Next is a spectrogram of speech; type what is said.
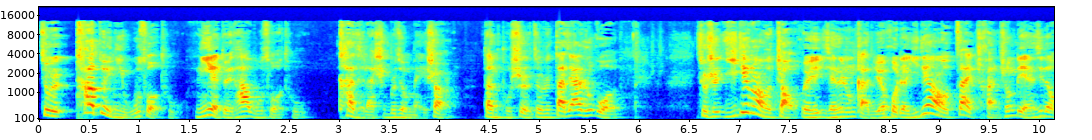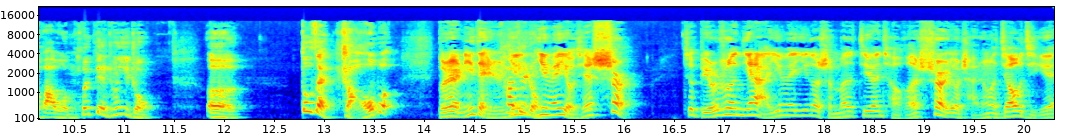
就是他对你无所图，你也对他无所图，看起来是不是就没事儿了？但不是，就是大家如果就是一定要找回以前那种感觉，或者一定要再产生联系的话，我们会变成一种呃都在着吧。不是，你得是因因为有些事儿，就比如说你俩因为一个什么机缘巧合事儿又产生了交集，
